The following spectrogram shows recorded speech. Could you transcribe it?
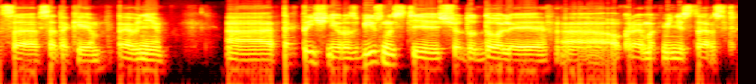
Це все-таки певні тактичні розбіжності щодо долі окремих міністерств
